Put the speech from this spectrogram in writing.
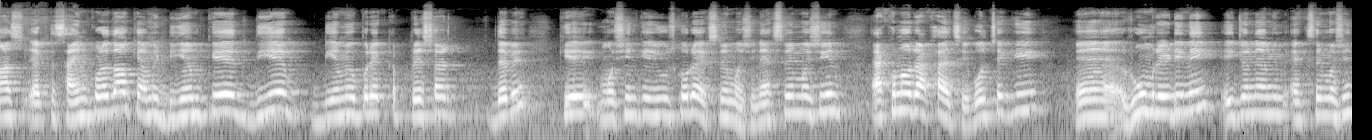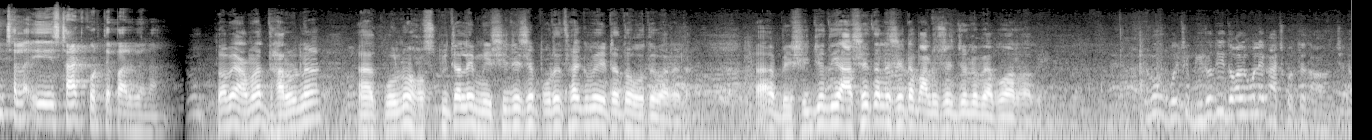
মাস একটা সাইন করে দাও কি আমি ডিএমকে দিয়ে ডিএমের উপরে একটা প্রেশার দেবে কি মেশিনকে ইউজ করো X ray machine X ray machine এখনও রাখা আছে, বলছে কি রুম রেডি নেই, এই জন্য আমি এক্স রে মেশিন চালা স্টার্ট করতে পারবে না। তবে আমার ধারণা কোনো হসপিটালে মেশিন এসে পড়ে থাকবে এটা তো হতে পারে না। মেশিন যদি আসে তাহলে সেটা মানুষের জন্য ব্যবহার হবে। এবং বলছে বিরোধী দল বলে কাজ করতে দেওয়া হচ্ছে না।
